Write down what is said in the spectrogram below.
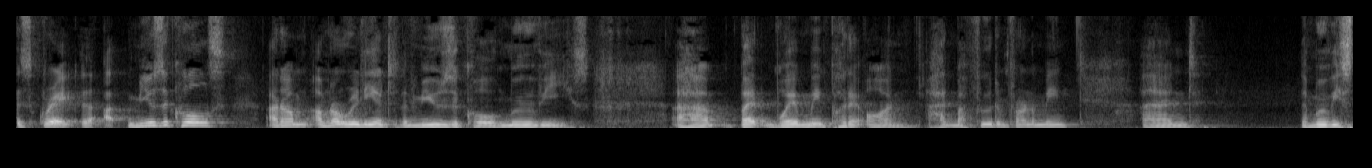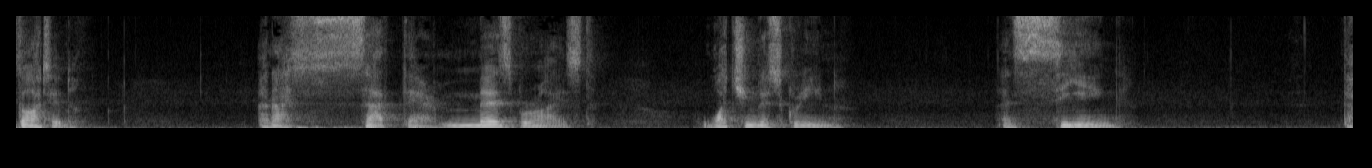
it's great. Uh, musicals? I don't, i'm not really into the musical movies. Uh, but when we put it on i had my food in front of me and the movie started. And i sat there mesmerized watching the screen and seeing the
